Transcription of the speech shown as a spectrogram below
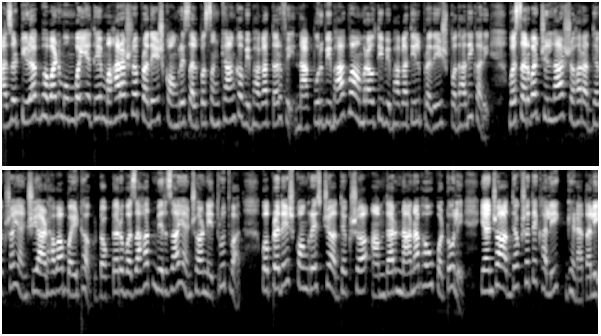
आज टिळक भवन मुंबई येथे महाराष्ट्र प्रदेश काँग्रेस अल्पसंख्याक विभागातर्फे नागपूर विभाग व अमरावती विभागातील प्रदेश पदाधिकारी व सर्व जिल्हा शहर अध्यक्ष यांची आढावा बैठक. डॉक्टर वजाहत मिर्झा यांच्या नेतृत्वात व प्रदेश काँग्रेसचे अध्यक्ष आमदार नानाभाऊ पटोले यांच्या अध्यक्षतेखाली घेण्यात आली.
